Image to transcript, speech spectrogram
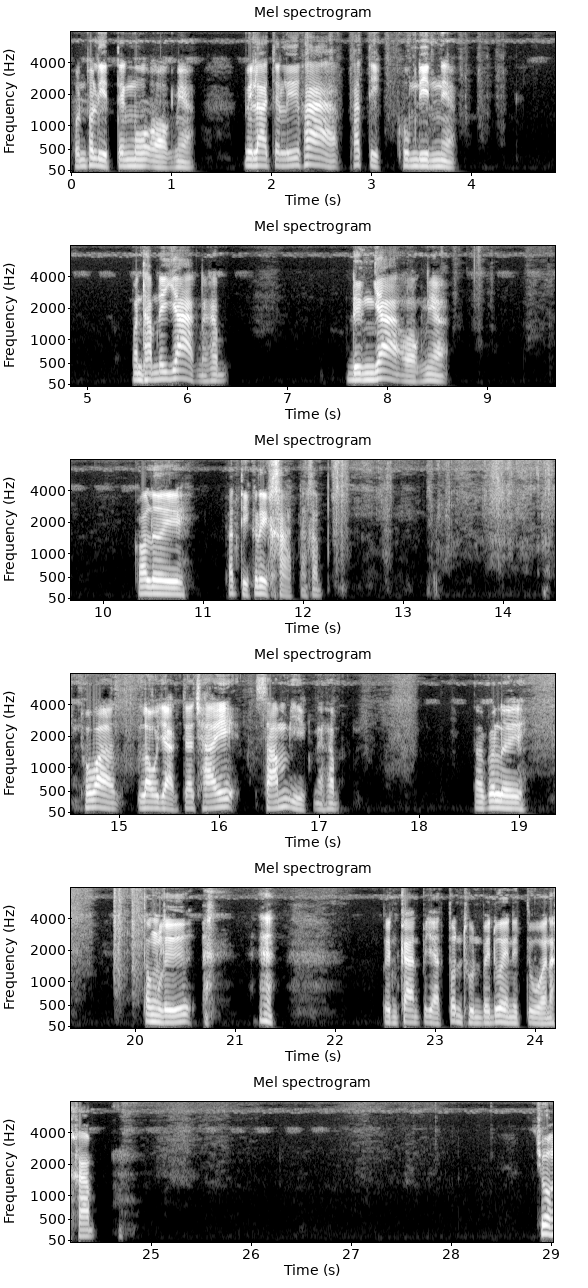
ผลผลิตแตงโมออกเนี่ย เวลาจะรื้อผ้าพลาสติกคลุมดินเนี่ย มันทำได้ยากนะครับ ดึงหญ้าออกเนี่ย ก็เลยพลาสติกก็เลยขาดนะครับ เพราะว่าเราอยากจะใช้ซ้ำอีกนะครับ เราก็เลย ต้องรื้อ เป็นการประหยัดต้นทุนไปด้วยในตัวนะครับ ช่วง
